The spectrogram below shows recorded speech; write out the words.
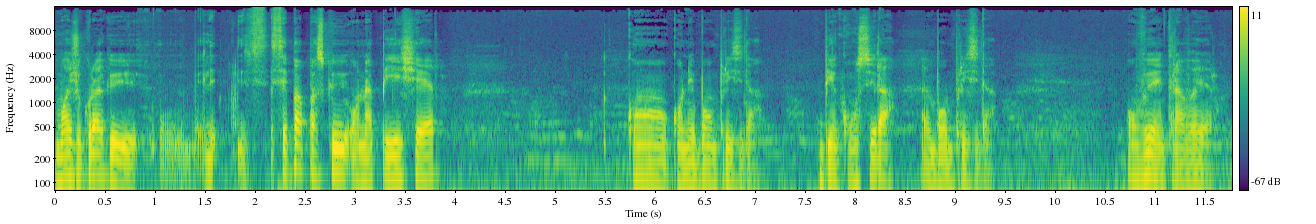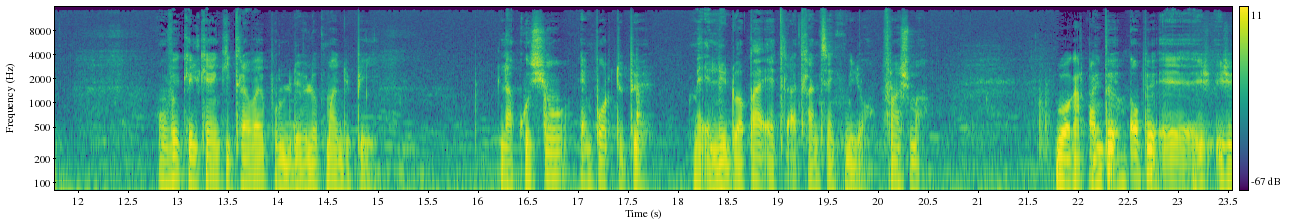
Moi, je crois que c'est pas parce qu'on a payé cher qu'on est bon président bien qu'on sera un bon président. On veut un travailleur. On veut quelqu'un qui travaille pour le développement du pays. La caution importe peu, mais elle ne doit pas être à 35 millions, franchement. On peut, on peut euh, je,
